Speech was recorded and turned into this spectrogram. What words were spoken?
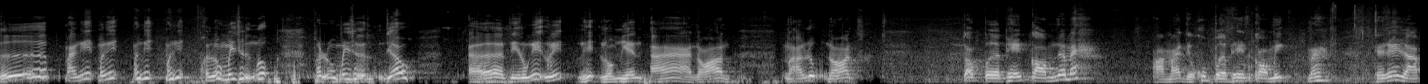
ฮึบมางี้มางี้มางี้มางี้พัดลมไม่ถึงลูกพัดลมไม่ถึงเดี๋ยวเออตีตรงนี้ตรงนี้นี่ลมเย็นอ่านอนนอนลูกนอน ต้องเปิดเพลงกล่อมด้วยไหม อ่ามาเดี๋ยวคุณเปิดเพลงกล่อมอีกมาจะได้หลับ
